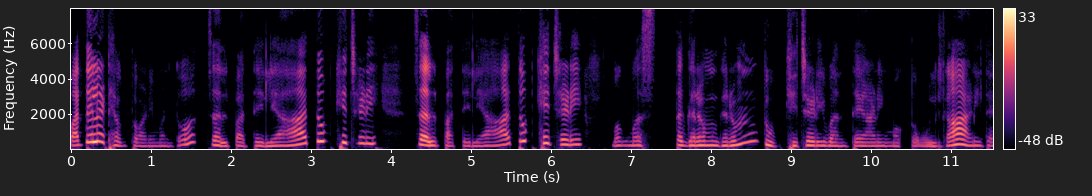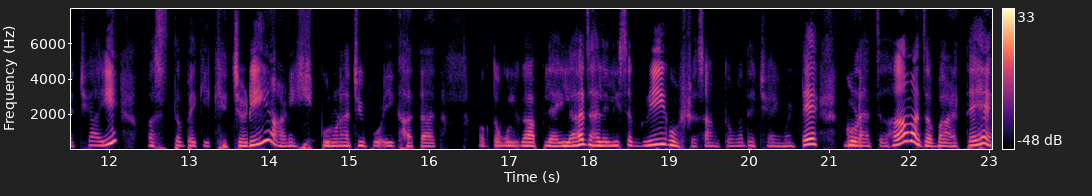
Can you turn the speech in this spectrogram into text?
पातेला ठेवतो आणि म्हणतो चल पातेल्या तूप खिचडी चल पातेल्या तूप खिचडी. मग मस्त गरम गरम तूप खिचडी बनते आणि मग तो मुलगा आणि त्याची आई मस्तपैकी खिचडी आणि पुरणाची पोळी खातात. मग तो मुलगा आपल्या आईला झालेली सगळी गोष्ट सांगतो. मग त्याची आई म्हणते गुणाचं ह माझं बाळते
